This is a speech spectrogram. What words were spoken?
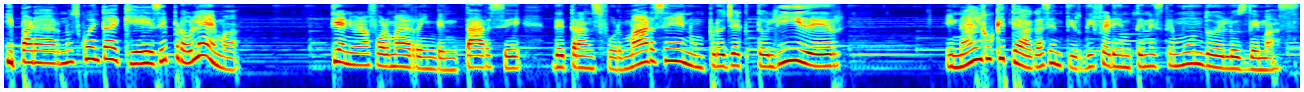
Y para darnos cuenta de que ese problema tiene una forma de reinventarse, de transformarse en un proyecto líder, en algo que te haga sentir diferente en este mundo de los demás.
